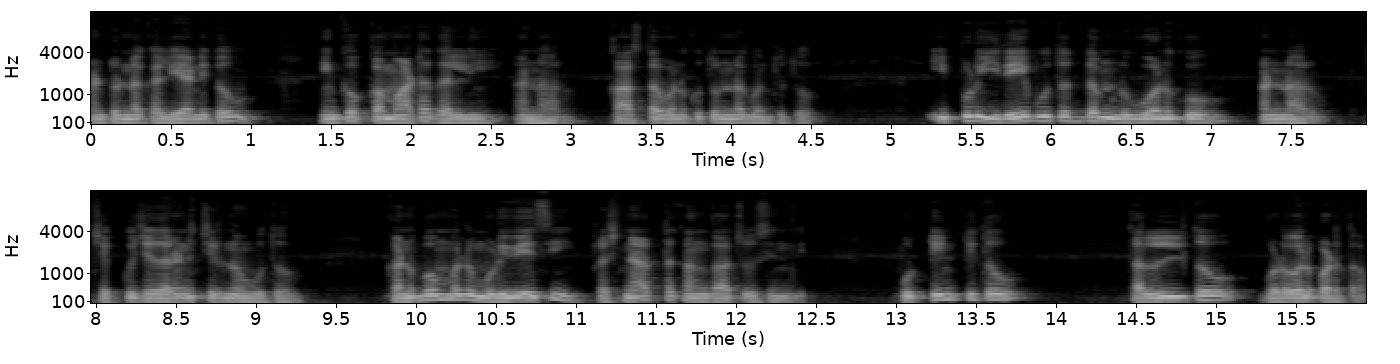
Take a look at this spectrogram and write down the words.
అంటున్న కళ్యాణితో ఇంకొక మాట తల్లి అన్నారు కాస్త వణుకుతున్న గొంతుతో. ఇప్పుడు ఇదే భూతద్దం నువ్వు అనుకో అన్నారు చెక్కు చెదరని చిరునవ్వుతో. కనుబొమ్మలు ముడివేసి ప్రశ్నార్థకంగా చూసింది. పుట్టింటితో తల్లితో గొడవలు పడతాం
